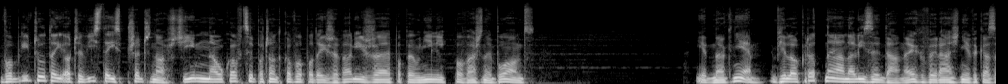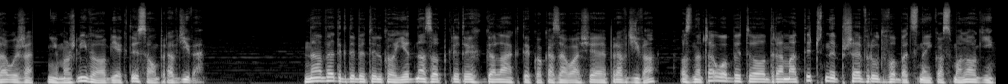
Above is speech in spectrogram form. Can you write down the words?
W obliczu tej oczywistej sprzeczności naukowcy początkowo podejrzewali, że popełnili poważny błąd – jednak nie. Wielokrotne analizy danych wyraźnie wykazały, że niemożliwe obiekty są prawdziwe. Nawet gdyby tylko jedna z odkrytych galaktyk okazała się prawdziwa, oznaczałoby to dramatyczny przewrót w obecnej kosmologii.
